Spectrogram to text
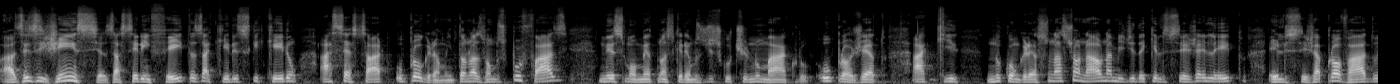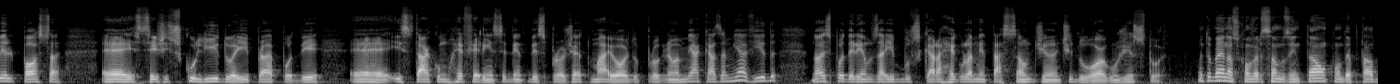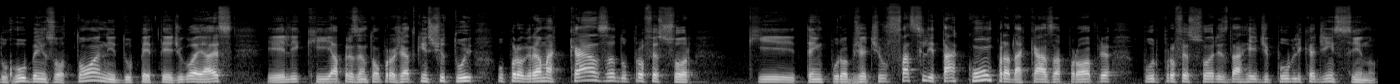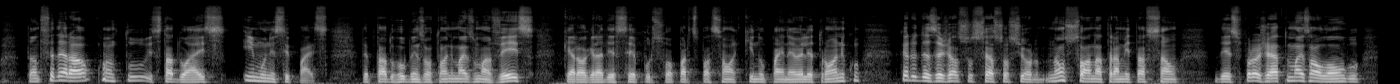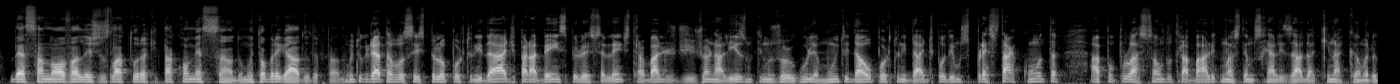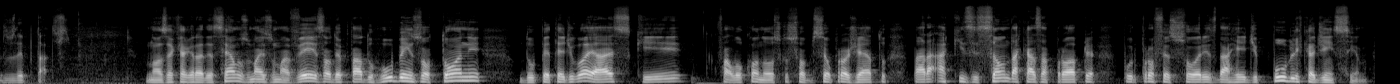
as exigências a serem feitas àqueles que queiram acessar o programa. Então nós vamos por fase. Nesse momento nós queremos discutir no macro o projeto aqui no Congresso Nacional, na medida que ele seja eleito, ele seja aprovado, ele possa é, seja escolhido aí para poder é, estar como referência dentro desse projeto maior do programa Minha Casa Minha Vida, nós poderemos aí buscar a regulamentação diante do órgão gestor. Muito bem, nós conversamos então com o deputado Rubens Ottoni, do PT de Goiás, ele que apresentou o projeto que institui o programa Casa do Professor, que tem por objetivo facilitar a compra da casa própria por professores da rede pública de ensino, tanto federal quanto estaduais e municipais. Deputado Rubens Ottoni, mais uma vez, quero agradecer por sua participação aqui no painel eletrônico. Quero desejar sucesso ao senhor, não só na tramitação desse projeto, mas ao longo dessa nova legislatura que está começando. Muito obrigado, deputado. Muito grato a vocês pela oportunidade, parabéns pelo excelente trabalho de jornalismo que nos orgulha muito e dá a oportunidade de podermos prestar conta à população do trabalho que nós temos realizado aqui na Câmara dos Deputados. Nós é que agradecemos mais uma vez ao deputado Rubens Ottoni, do PT de Goiás, que falou conosco sobre seu projeto para aquisição da casa própria por professores da rede pública de ensino.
